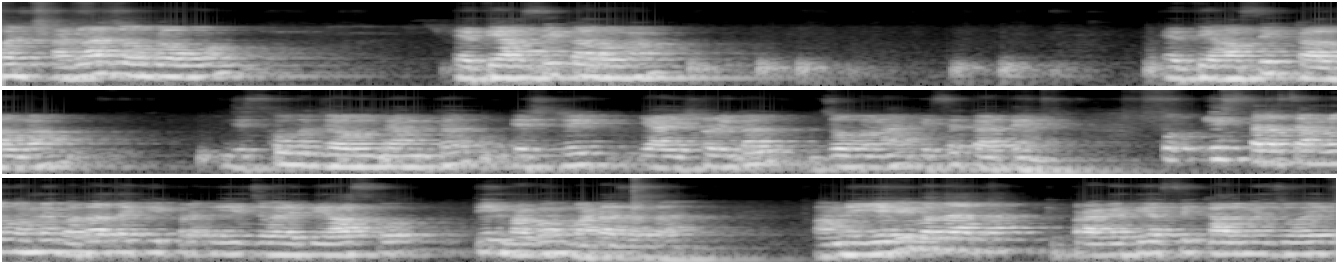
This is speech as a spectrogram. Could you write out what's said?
और अगला जो होगा वो ऐतिहासिक काल होगा। ऐतिहासिक काल होगा, जिसको जो बोलते हैं हम हिस्ट्री या हिस्टोरिकल जो बोलना है, इसे कहते हैं। तो इस तरह से हम लोग, हमने बताया था कि ये जो है इतिहास को तीन भागों में बांटा जाता है। हमने ये भी बताया था कि प्रागैतिहासिक काल में जो है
